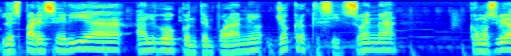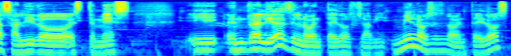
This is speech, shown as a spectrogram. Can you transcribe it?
¿les parecería algo contemporáneo? Yo creo que sí, suena como si hubiera salido este mes. Y en realidad es del 92, ya vi. 1992.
